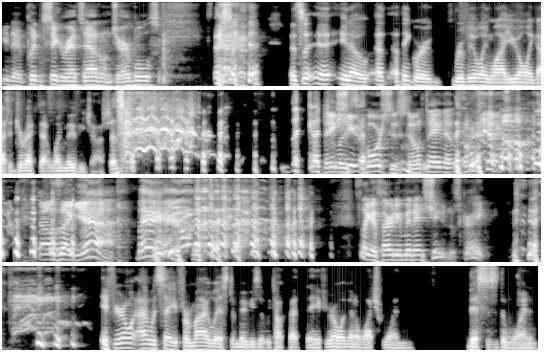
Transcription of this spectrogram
you know, putting cigarettes out on gerbils. it's uh, you know, I, I think we're revealing why you only got to direct that one movie, Josh. They got They shoot horses, don't they? That was I was like, yeah, man. it's like a thirty-minute shoot. It's great. if you're only, I would say for my list of movies that we talk about today, if you're only going to watch one, this is the one.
